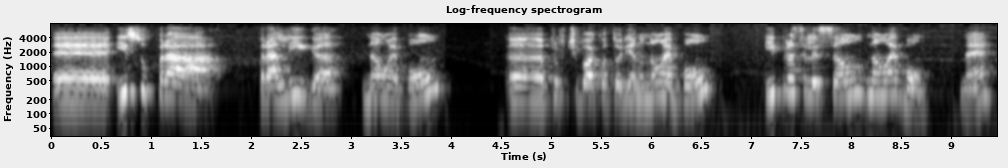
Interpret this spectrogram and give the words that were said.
É, isso para a liga não é bom, uh, ah, para o futebol equatoriano não é bom e para a seleção não é bom, né?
